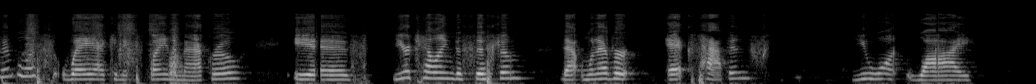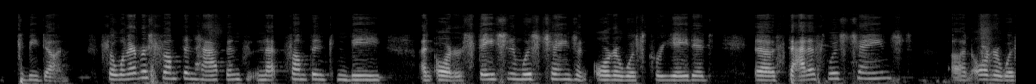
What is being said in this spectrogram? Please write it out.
simplest way I can explain the macro is you're telling the system that whenever X happens, you want Y to be done. So whenever something happens, and that something can be an order station was changed, an order was created, a status was changed, an order was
